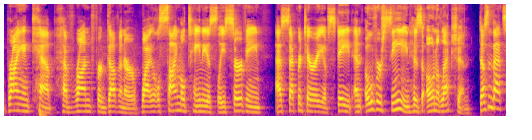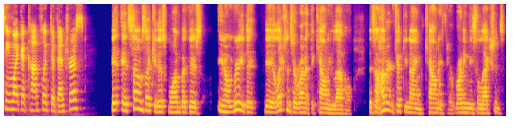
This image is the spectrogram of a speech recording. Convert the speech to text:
Brian Kemp have run for governor while simultaneously serving as Secretary of State and overseeing his own election. Doesn't that seem like a conflict of interest? It, it, sounds like it is one, but there's, you know, really the, the elections are run at the county level. It's 159 counties that are running these elections.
